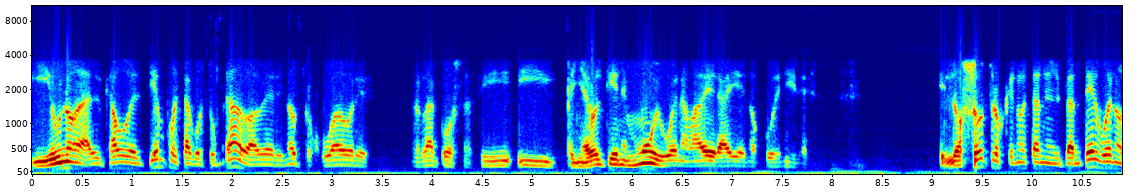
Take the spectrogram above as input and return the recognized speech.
y uno al cabo del tiempo está acostumbrado a ver en otros jugadores verdad cosas. Y, y Peñarol tiene muy buena madera ahí en los juveniles. Los otros que no están en el plantel bueno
